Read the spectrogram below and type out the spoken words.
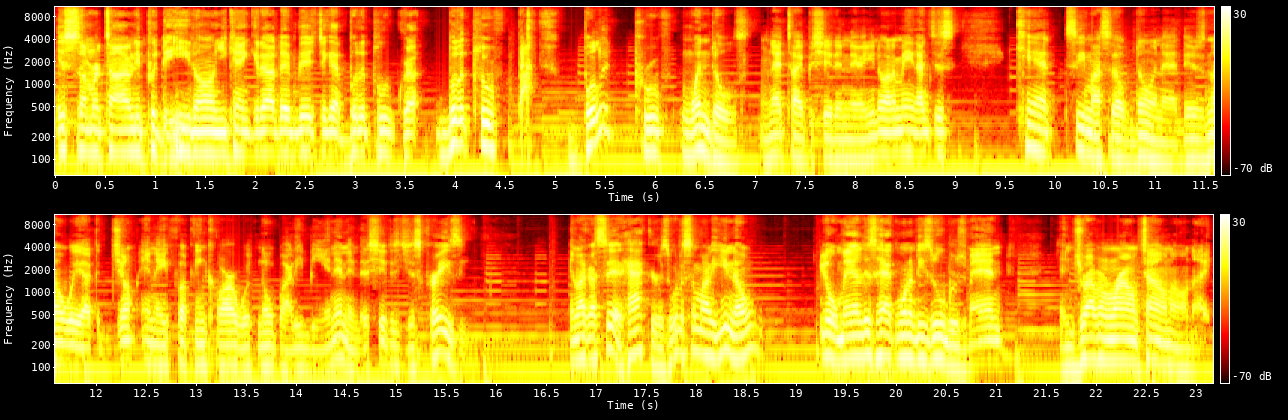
it's summertime. They put the heat on. You can't get out that bitch. They got bulletproof, bulletproof, ah, bulletproof windows and that type of shit in there. You know what I mean? I just can't see myself doing that. There's no way I could jump in a fucking car with nobody being in it. That shit is just crazy. And like I said, hackers. What if somebody, you know, yo man, let's hack one of these Ubers, man, and driving around town all night.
